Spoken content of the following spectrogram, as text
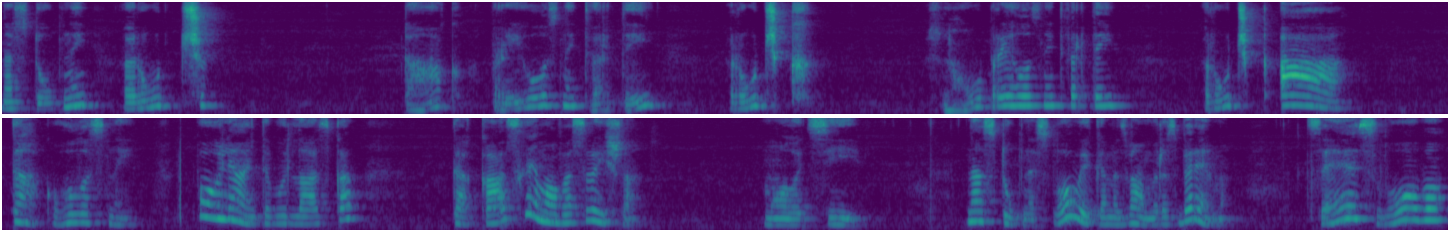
Наступний руч. Так, приголосний твердий. Ручк. Знову приголосний твердий. Ручка. Так, голосний. Погляньте, будь ласка, така схема у вас вийшла. Молодці. Наступне слово, яке ми з вами розберемо, це слово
